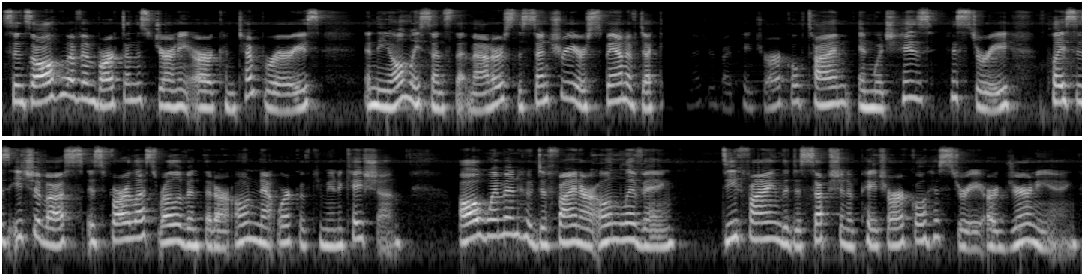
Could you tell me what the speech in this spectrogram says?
Since all who have embarked on this journey are contemporaries, in the only sense that matters, the century or span of decades measured by patriarchal time in which his history places each of us is far less relevant than our own network of communication. All women who define our own living, defying the deception of patriarchal history, are journeying.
